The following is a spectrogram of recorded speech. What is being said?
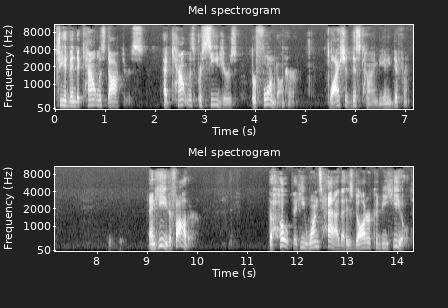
She had been to countless doctors, had countless procedures performed on her. Why should this time be any different? And he, the father, the hope that he once had that his daughter could be healed,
